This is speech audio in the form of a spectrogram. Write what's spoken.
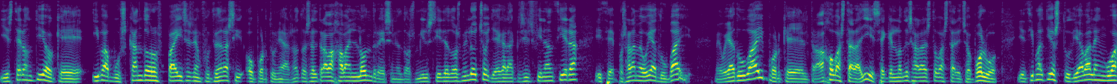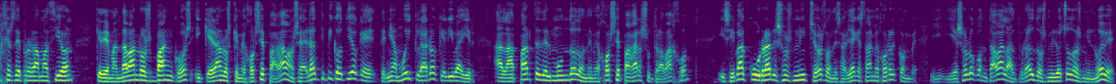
y este era un tío que iba buscando los países en función de las oportunidades. ¿no? Entonces él trabajaba en Londres en el 2007-2008, llega la crisis financiera y dice, pues ahora me voy a Dubai. Me voy a Dubai porque el trabajo va a estar allí. Sé que en Londres ahora esto va a estar hecho polvo. Y encima el tío estudiaba lenguajes de programación que demandaban los bancos y que eran los que mejor se pagaban. O sea, era el típico tío que tenía muy claro que él iba a ir a la parte del mundo donde mejor se pagara su trabajo y se iba a currar esos nichos donde sabía que estaba mejor. Y, eso lo contaba a la altura del 2008-2009.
